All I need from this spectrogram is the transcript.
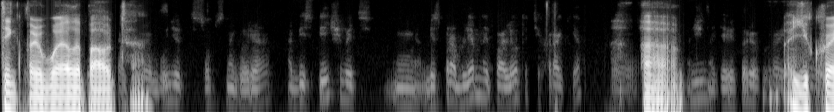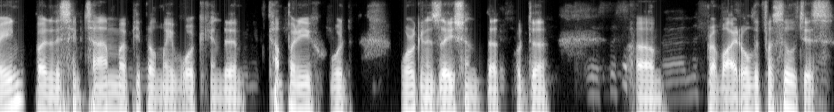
think very well about uh, uh, Ukraine, but at the same time, uh, people may work in the company would organization that would uh, um, provide all the facilities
